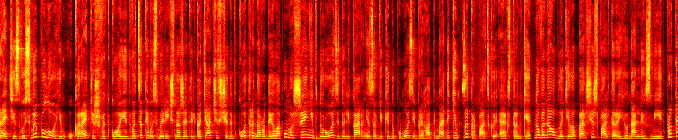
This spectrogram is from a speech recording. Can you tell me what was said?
Третій з восьми пологів у кареті швидкої. 28-річна жителька Тячівщини вкотре народила у машині в дорозі до лікарні завдяки допомозі бригади медиків Закарпатської екстренки. Новина облетіла перші шпальти регіональних змі. Проте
